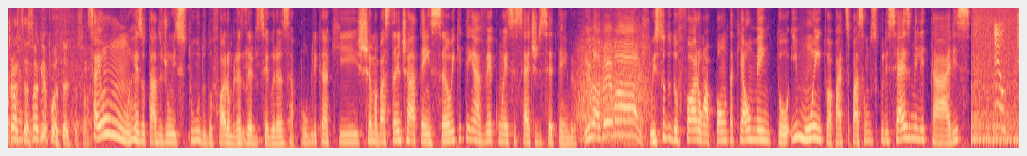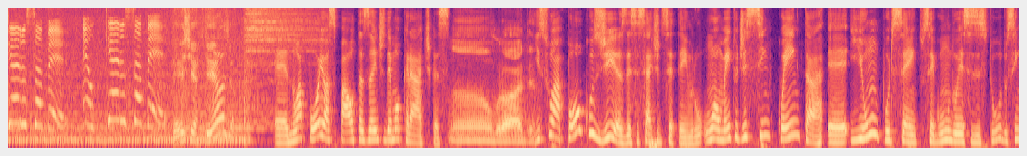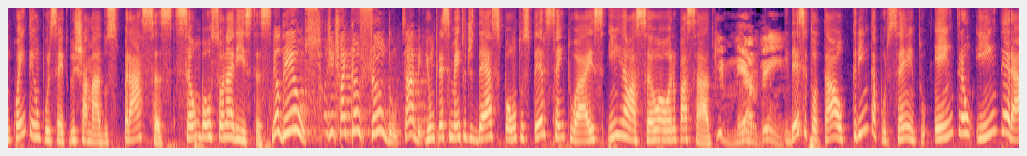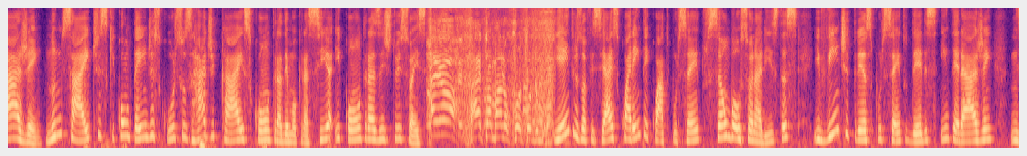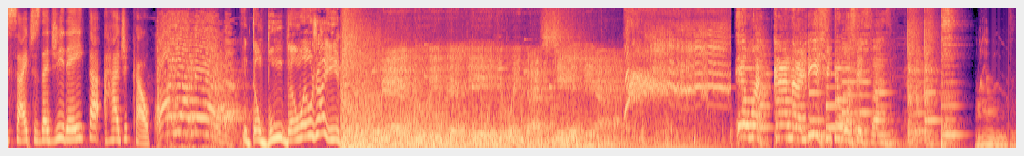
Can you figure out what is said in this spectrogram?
Presta atenção que é importante, pessoal. Saiu um resultado de um estudo do Fórum Brasileiro de Segurança Pública que chama bastante a atenção e que tem a ver com esse 7 de setembro. E lá vem mais! O estudo do Fórum aponta que aumentou e muito a participação dos policiais militares. Eu quero saber! Eu quero saber! Tem certeza? É, no apoio às pautas antidemocráticas. Não, brother. Isso há poucos dias desse 7 de setembro, um aumento de 51%, é, 1%, segundo esses estudos, 51% dos chamados praças são bolsonaristas. Meu Deus, a gente vai cansando, sabe? E um crescimento de 10 pontos percentuais em relação ao ano passado. Que merda, hein? E desse total, 30% entram e interagem nos sites que contêm discursos radicais contra a democracia e contra as instituições. Aí, ó, vai tomar no cu todo mundo. E entre os oficiais, 44% são bolsonaristas e 23% deles interagem em sites da direita radical. Olha a merda! Então, bundão é o Jair. É uma canalice que vocês fazem.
